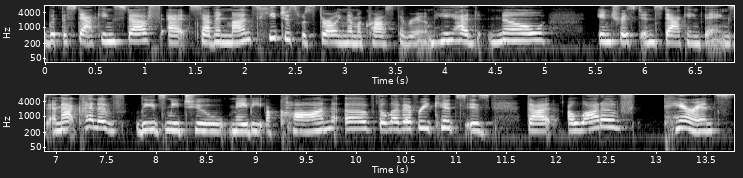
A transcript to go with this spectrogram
with the stacking stuff at 7 months, he just was throwing them across the room. He had no interest in stacking things. And that kind of leads me to maybe a con of the Lovevery kits is that a lot of parents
